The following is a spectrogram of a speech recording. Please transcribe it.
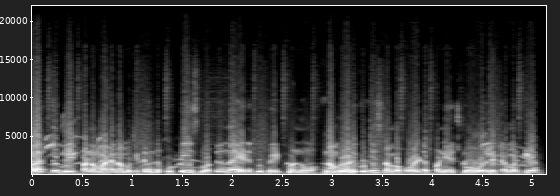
வளர்த்து ப்ரீட் பண்ண மாட்டேன். நம்ம கிட்ட இருந்து குட்டீஸ் மட்டும் தான் எடுத்து ப்ரீட் பண்ணுவோம். நம்மளோட குட்டீஸ் நம்ம ஹோல்ட் பண்ணி வச்சுக்கோம் ஒவ்வொரு லிட்டர் மட்லயும்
